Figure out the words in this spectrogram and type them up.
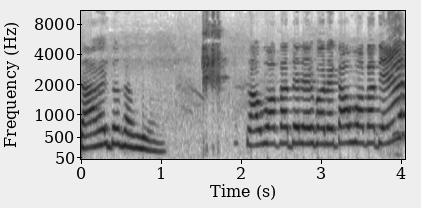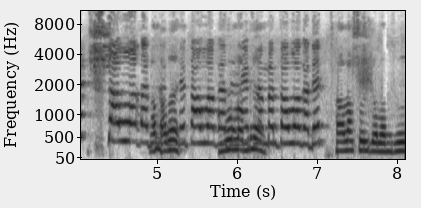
লাগাই তো কাউয়া কাদের করে কাউয়া কাদের কাউয়া কাদের আরে, কাউয়া কাদের এক নাম্বার কাউয়া কাদের শালা কই গেলাম রে?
